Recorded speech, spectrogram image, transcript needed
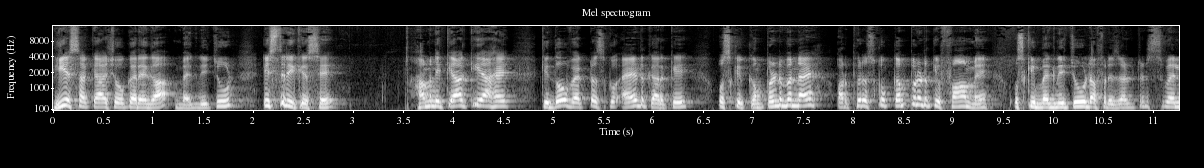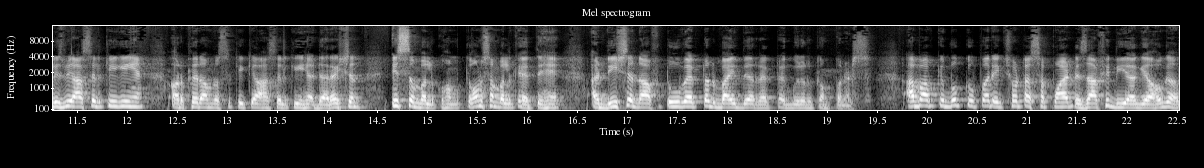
یہ سا کیا شو کرے گا میگنیچیوڈ اس طریقے سے ہم نے کیا کیا ہے کہ دو ویکٹرز کو ایڈ کر کے اس کے کمپوننٹ بنائے اور پھر اس کو کمپوننٹ کی فارم میں اس کی میگنیچیوڈ آف ریزلٹنٹس ویلیوز بھی حاصل کی گئی ہیں اور پھر ہم اس کی کیا حاصل کی ہیں ڈائریکشن اس سمبل کو ہم کون سمبل کہتے ہیں addition of two vector by their rectangular components اب آپ کے بک کے اوپر ایک چھوٹا سا پوائنٹ اضافی دیا گیا ہوگا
